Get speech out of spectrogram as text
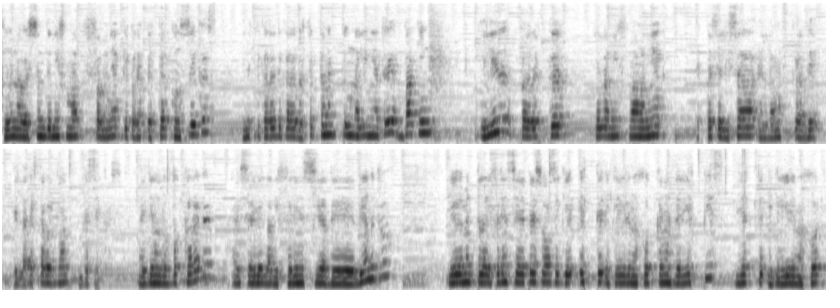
que es una versión de Nifma familiar que para pescar con secas. Y en este carrete cabe perfectamente una línea 3, backing y líder para pescar con la misma Maniac especializada en la mosca de en la pesca perdón, de secas. Ahí tienen los dos carretes ahí se ve la diferencia de diámetro y obviamente la diferencia de peso hace que este equilibre mejor cañas de 10 pies y este equilibre mejor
